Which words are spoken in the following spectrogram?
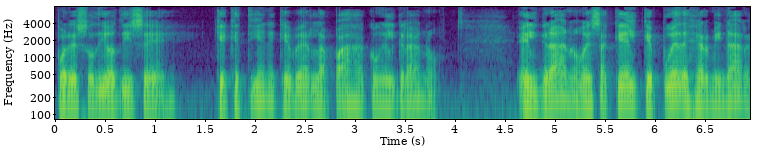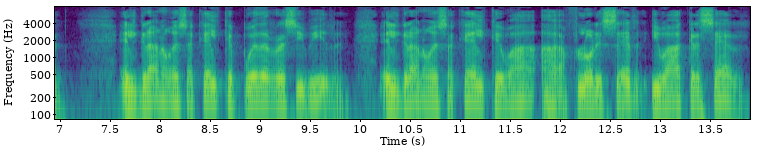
Por eso Dios dice que, que tiene que ver la paja con el grano. El grano es aquel que puede germinar, el grano es aquel que puede recibir. El grano es aquel que va a florecer y va a crecer.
